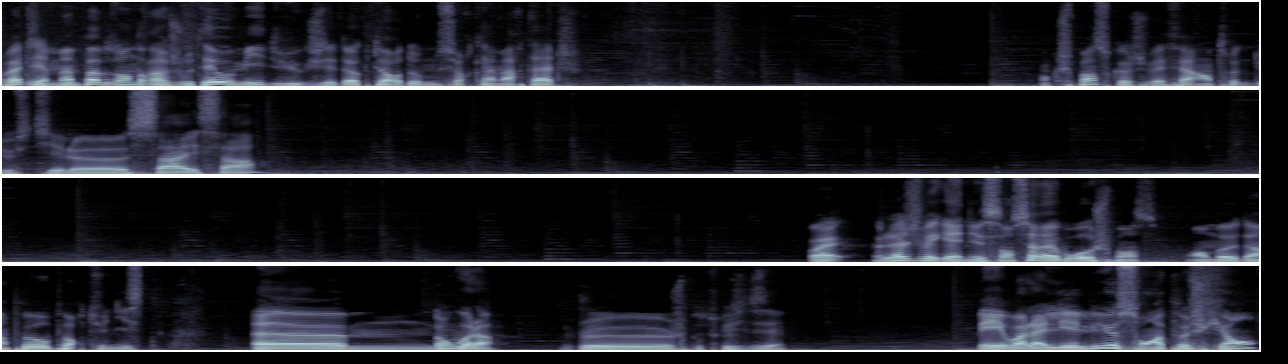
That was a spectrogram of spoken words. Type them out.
En fait, j'ai même pas besoin de rajouter au mid vu que j'ai Doctor Doom sur Kamartach. Donc je pense que je vais faire un truc du style euh, ça et ça. Ouais, là je vais gagner sans Cérébro, je pense, en mode un peu opportuniste. Euh, donc voilà, je, je ce que je disais. Mais voilà, les lieux sont un peu chiants.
